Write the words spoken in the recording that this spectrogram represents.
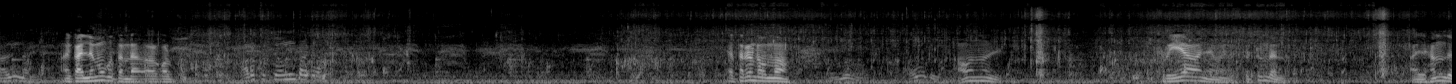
അതൊന്ന് കല്ലുമ്മ കുത്തണ്ട. കുഴപ്പം. എത്ര ഉണ്ടോ ഒന്നോ? മതി. ഫ്രീ ആവാൻ ഞാൻ വേണ്ടി. കിട്ടുന്നുണ്ടല്ലോ. അലഹമില്ല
